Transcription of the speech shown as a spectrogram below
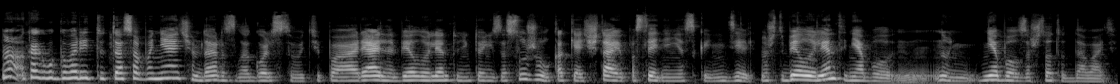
Ну, как бы говорить тут особо не о чем, да, разглагольствовать. Типа, реально, белую ленту никто не заслуживал, как я считаю, последние несколько недель. Потому что белой ленты не было, ну, не было за что-то давать,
